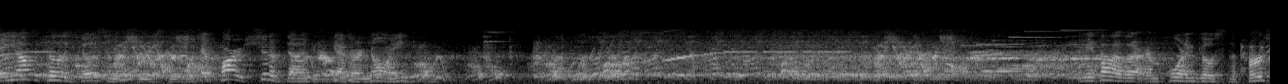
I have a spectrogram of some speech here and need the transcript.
And you also kill the ghost in the shoes too, which I probably should have done because you guys are annoying. I mean, it's not like they're important ghosts in the first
